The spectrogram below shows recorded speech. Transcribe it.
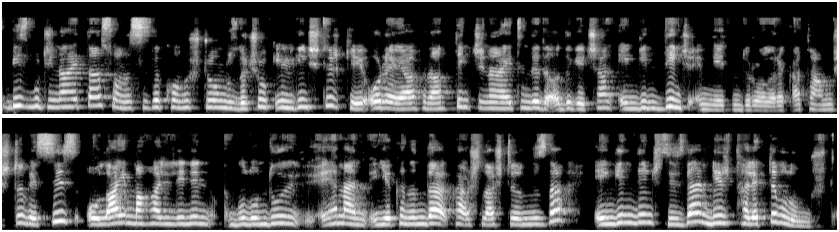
Biz bu cinayetten sonra sizle konuştuğumuzda çok ilginçtir ki oraya Hrant Dink cinayetinde de adı geçen Engin Dinç Emniyet Müdürü olarak atanmıştı ve siz olay mahallinin bulunduğu hemen yakınında karşılaştığınızda Engin Dinç sizden bir talepte bulunmuştu.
